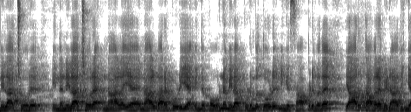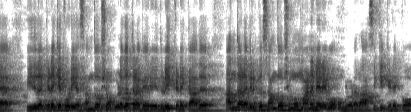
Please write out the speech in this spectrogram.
நிலாச்சோறு. இந்த நிலாச்சோரை நாளைய நாள் வரக்கூடிய இந்த பௌர்ணமியில் குடும்பத்தோடு நீங்கள் சாப்பிடுவதை யாரும் தவற விடாதீங்க. இதில் கிடைக்கக்கூடிய சந்தோஷம் உலகத்தில் வேறு எதுலேயும் கிடைக்காது. அந்த அளவிற்கு சந்தோஷமும் மனநிறைவும் உங்களோட ராசிக்கு கிடைக்கும்.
